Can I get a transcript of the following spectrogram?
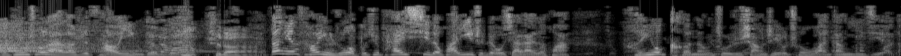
我听出来了，是曹颖，对不对？嗯，是的。当年曹颖如果不去拍戏的话，一直留下来的话，很有可能就是上这个春晚当一姐的。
